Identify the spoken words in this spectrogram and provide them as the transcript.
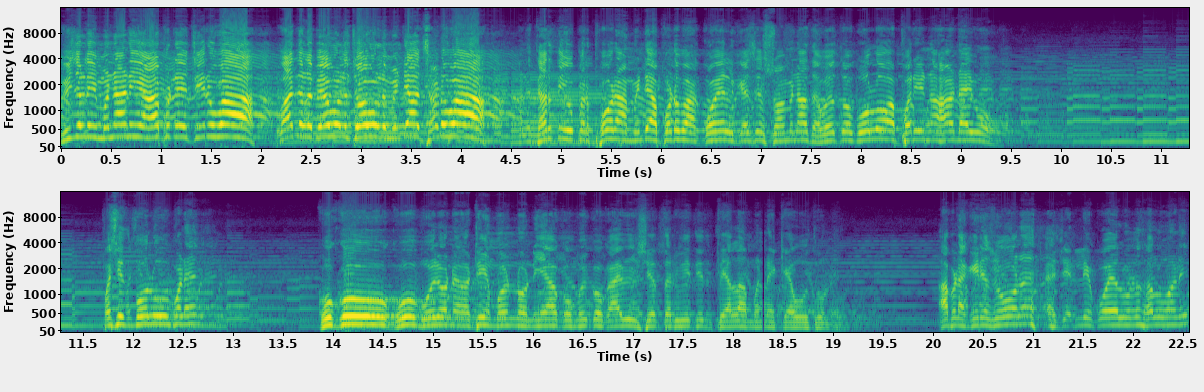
વીજળી મનાણી આપણે ચીરવા, વાદળ, બેવળ, ચોવળ મીંડા છડવા, અને ધરતી ઉપર ફોરા મીંડા પડવા, કોયલ કહે છે, સ્વામિનાથ, હવે તો બોલો, આ ફરી હાડ આવ્યો. પછી બોલવું પડે. ઘૂઘુ, ઘૂ બોલ્યો ને અઢી મણનો નિયાકો મૂક્યો કે આવી છેતરવી પહેલા મને કહેવું તું ને. આપણા ઘરે જોવો ને, જેટલી કોયલું નથી હલવાણી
